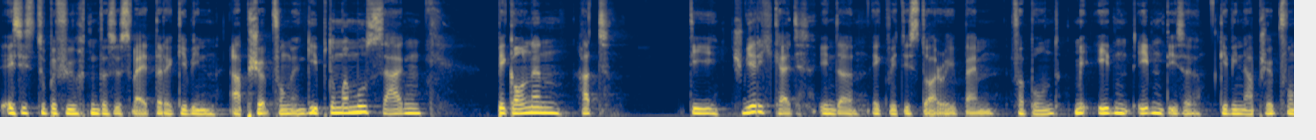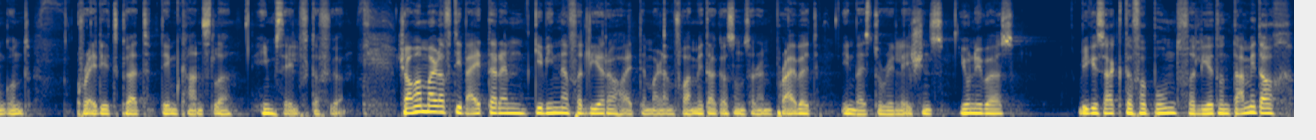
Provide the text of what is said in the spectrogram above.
es ist zu befürchten, dass es weitere Gewinnabschöpfungen gibt. Und man muss sagen, begonnen hat die Schwierigkeit in der Equity Story beim Verbund mit eben, eben dieser Gewinnabschöpfung und Credit gehört dem Kanzler himself dafür. Schauen wir mal auf die weiteren Gewinner, Verlierer heute mal am Vormittag aus unserem Private Investor Relations Universe. Wie gesagt, der Verbund verliert und damit auch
